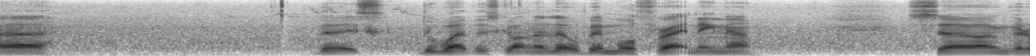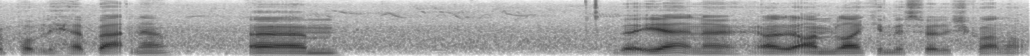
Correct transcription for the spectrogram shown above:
uh, that it's, the weather's gotten a little bit more threatening now. So I'm going to probably head back now. Um, but yeah, no, I, I'm liking this village quite a lot.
